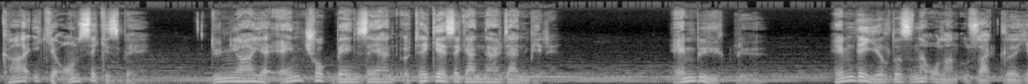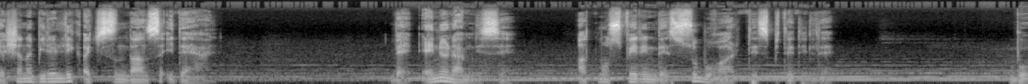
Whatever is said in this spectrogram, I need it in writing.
K218b, Dünya'ya en çok benzeyen öte gezegenlerden biri. Hem büyüklüğü hem de yıldızına olan uzaklığı yaşanabilirlik açısındansa ideal. Ve en önemlisi, atmosferinde su buharı tespit edildi. Bu,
